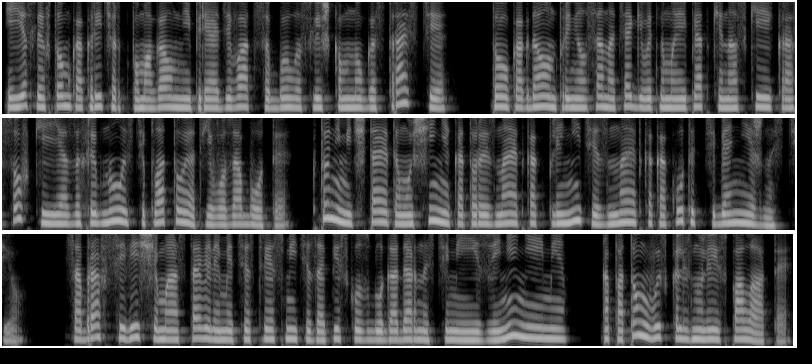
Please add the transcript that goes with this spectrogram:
И если в том, как Ричард помогал мне переодеваться, было слишком много страсти, то когда он принялся натягивать на мои пятки носки и кроссовки, я захлебнулась теплотой от его заботы. Кто не мечтает о мужчине, который знает, как пленить и знает, как окутать тебя нежностью? Собрав все вещи, мы оставили медсестре Смите записку с благодарностями и извинениями, а потом выскользнули из палаты.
